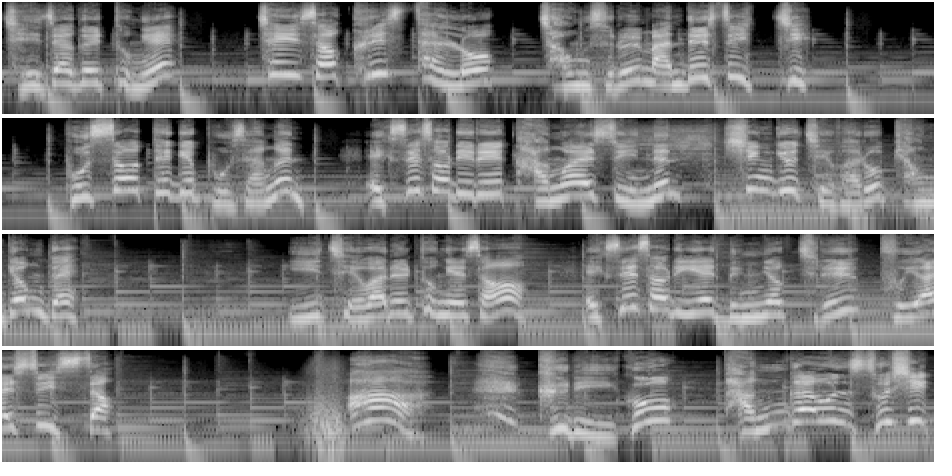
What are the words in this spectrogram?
제작을 통해 체이서 크리스탈로 정수를 만들 수 있지. 보스 어택의 보상은 액세서리를 강화할 수 있는 신규 재화로 변경돼. 이 재화를 통해서 액세서리의 능력치를 부여할 수 있어. 아, 그리고 반가운 소식!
